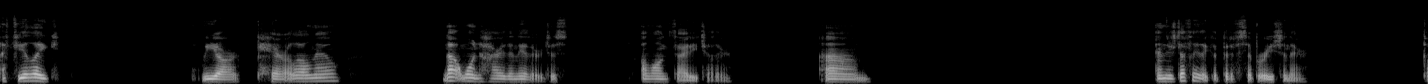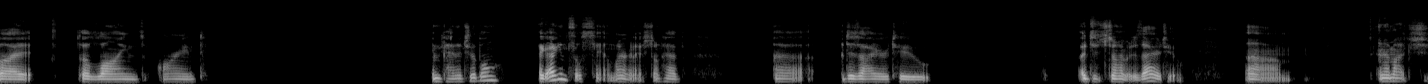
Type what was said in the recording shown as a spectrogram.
I feel like we are parallel now. Not one higher than the other, just alongside each other. Um, and there's definitely like a bit of separation there. But the lines aren't impenetrable. Like I can still sit and learn. I just don't have uh, a desire to. I just don't have a desire to. Um, and I'm not. Sh-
